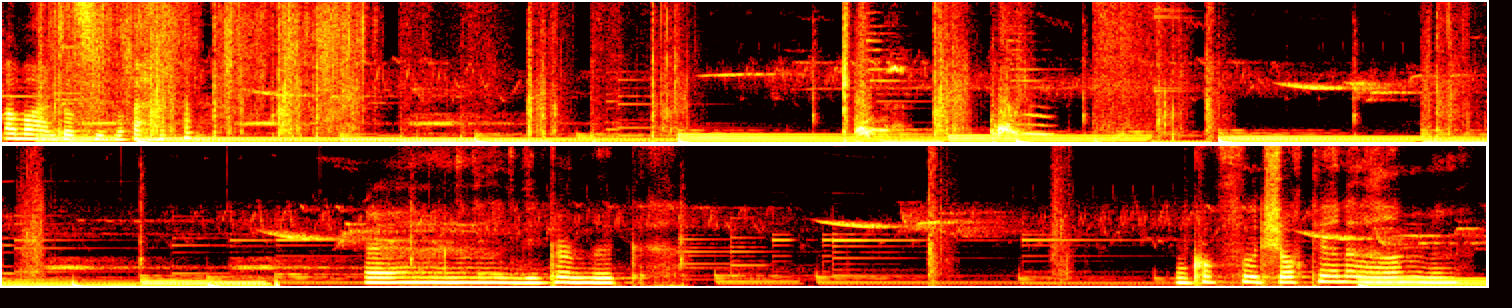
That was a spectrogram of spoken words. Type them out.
Aber halt das hier. würde ich auch gerne haben.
